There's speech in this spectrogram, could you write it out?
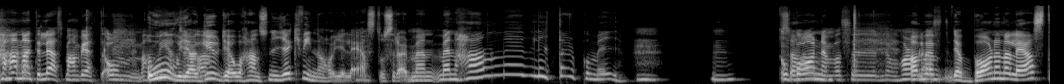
Men han har inte läst men han vet om. Han oh vet ja, gud ja och hans nya kvinna har ju läst och sådär. Men, men han litar på mig. Mm. Mm. Och så barnen, vad säger de? Har de ja, läst? Men, ja, barnen har läst,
